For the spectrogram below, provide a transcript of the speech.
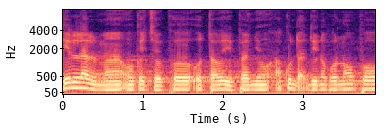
Illal ma'u kejaba utawi banyu. Aku ndak di napa-napa.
